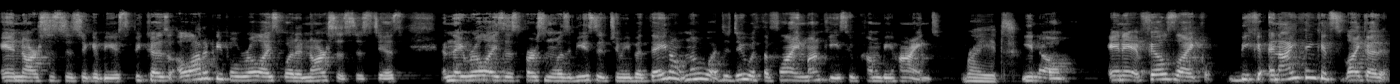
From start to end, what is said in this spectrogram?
and narcissistic abuse because a lot of people realize what a narcissist is and they realize this person was abusive to me but they don't know what to do with the flying monkeys who come behind right you know and it feels like and i think it's like a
